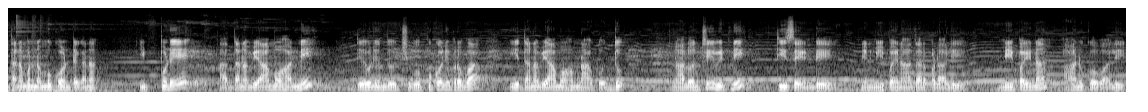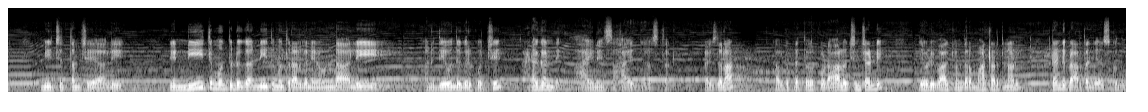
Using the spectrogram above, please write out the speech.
ధనమును నమ్ముకుంటే గన ఇప్పుడే ఆ ధన వ్యామోహాన్ని దేవుని ఎందు వచ్చి ఒప్పుకొని ప్రభా ఈ ధన వ్యామోహం నాకు వద్దు నాలోంచి వీటిని తీసేయండి. నేను మీపైన ఆధారపడాలి. మీపైన ఆనుకోవాలి. మీ చిత్తం చేయాలి. నేను నీతిమంతుడుగా నీతిమంతురాలుగా నేను ఉండాలి అని దేవుని దగ్గరికి వచ్చి అడగండి. ఆయనే సహాయం చేస్తాడు. ప్రైజలా కాబట్టి ప్రతి ఒక్కరు కూడా ఆలోచించండి. దేవుడి వాక్యం ద్వారా మాట్లాడుతున్నాడు. రండి ప్రార్థన చేసుకుందాం.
